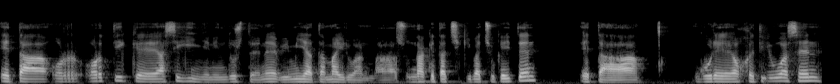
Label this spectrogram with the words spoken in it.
eta hortik e, hasi ginen industen eh 2013an ba zundaketa txiki batzuk egiten eta gure objektiboa zen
